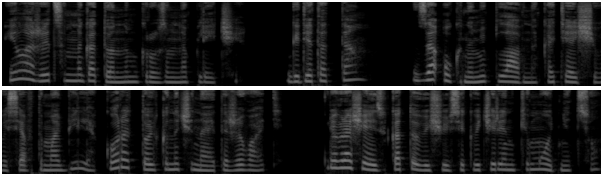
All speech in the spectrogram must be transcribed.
и ложится многотонным грузом на плечи. Где-то там, за окнами плавно катящегося автомобиля город только начинает оживать, превращаясь в готовящуюся к вечеринке модницу.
